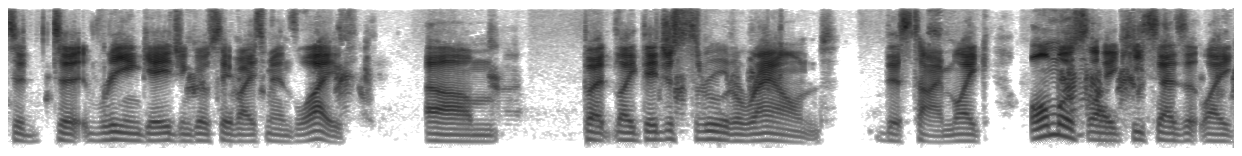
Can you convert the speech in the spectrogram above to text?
to to re-engage and go save Iceman's life um but like they just threw it around this time like almost like he says it like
